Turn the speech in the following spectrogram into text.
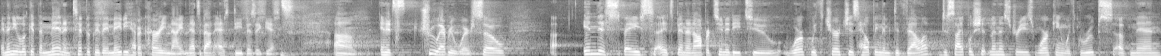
And then you look at the men, and typically they maybe have a curry night, and that's about as deep as it gets. Um, and it's true everywhere. So, uh, in this space, it's been an opportunity to work with churches, helping them develop discipleship ministries, working with groups of men.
